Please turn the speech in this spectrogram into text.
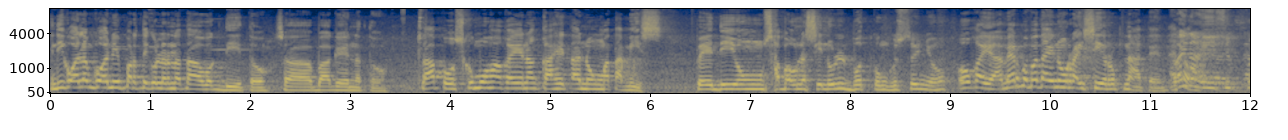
Hindi ko alam kung ano yung particular na tawag dito sa bagay na to. Tapos, kumuha kayo ng kahit anong matamis. Pwede yung sabaw na sinulbot kung gusto nyo. O kaya, meron pa ba tayo ng rice syrup natin? Ay, naisip ko.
